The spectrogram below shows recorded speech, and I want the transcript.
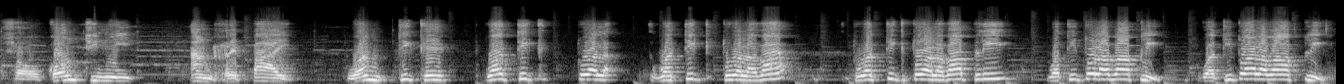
So continue and reply, one ticket, what ticket to Alabama, what ticket to Alabama, what ticket to Alabama, please? What ticket to Alabama, please? What ticket to Alabama, please?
